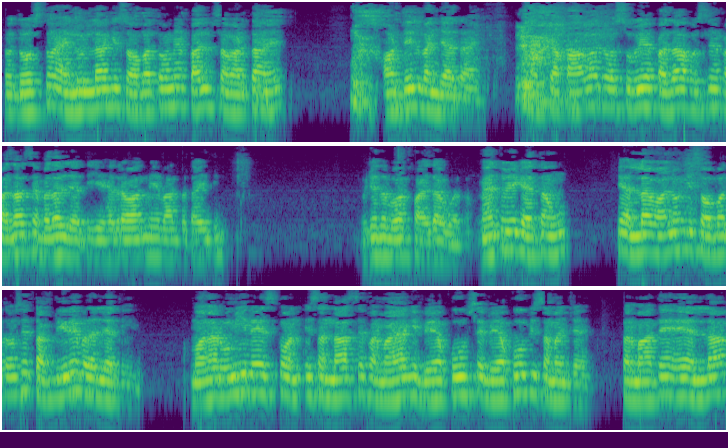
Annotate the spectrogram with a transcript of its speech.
تو دوستوں، اہل اللہ کی صحبتوں میں قلب سنورتا ہے اور دل بن جاتا ہے۔ اور شفاوت اور سوئے فضا، حسن فضا سے بدل جاتی ہے۔ حیدرآباد میں یہ بات بتائی تھی۔ مجھے تو بہت فائدہ ہوا تھا۔ میں تو یہ کہتا ہوں کہ اللہ والوں کی صحبتوں سے تقدیریں بدل جاتی ہیں۔ مولانا رومی نے اس کو اس انداز سے فرمایا کہ بیوقوف سے بیوقوف ہی سمجھ جائے۔ فرماتے ہیں، اے اللہ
